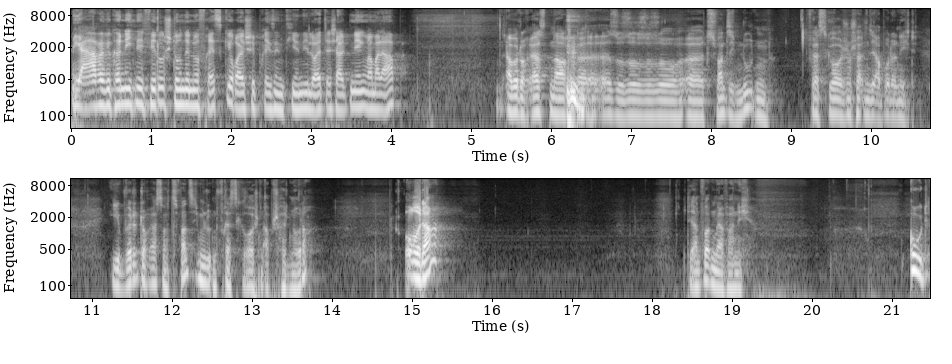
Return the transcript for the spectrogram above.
Ja, aber wir können nicht eine Viertelstunde nur Fressgeräusche präsentieren. Die Leute schalten irgendwann mal ab. Aber doch erst nach äh, so, so, so, so äh, 20 Minuten Fressgeräuschen schalten sie ab, oder nicht? Ihr würdet doch erst nach 20 Minuten Fressgeräuschen abschalten, oder? Oder? Die antworten mir einfach nicht. Gut.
